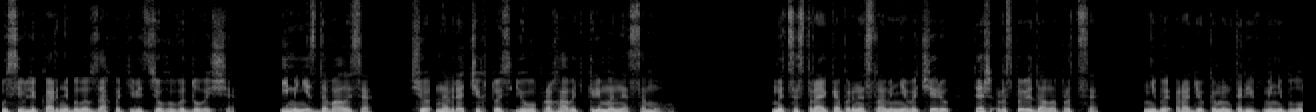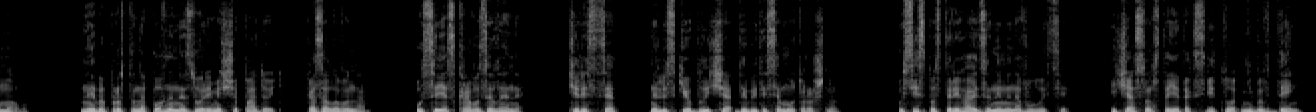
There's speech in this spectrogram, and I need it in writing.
Усі в лікарні були в захваті від цього видовища, і мені здавалося, що навряд чи хтось його прогавить, крім мене самого. Медсестра, яка принесла мені вечерю, теж розповідала про це, ніби радіокоментарів мені було мало. Небо просто наповнене зорями, що падають, казала вона. Усе яскраво зелене. Через це на людські обличчя дивитися моторошно. Усі спостерігають за ними на вулиці, і часом стає так світло, ніби вдень,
